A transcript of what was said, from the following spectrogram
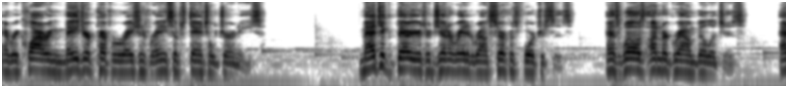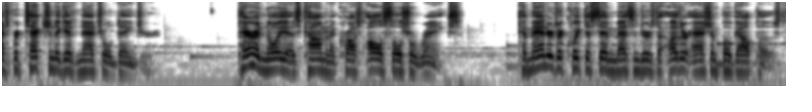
and requiring major preparation for any substantial journeys. Magic barriers are generated around surface fortresses, as well as underground villages, as protection against natural danger. Paranoia is common across all social ranks. Commanders are quick to send messengers to other Ashenfolk outposts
